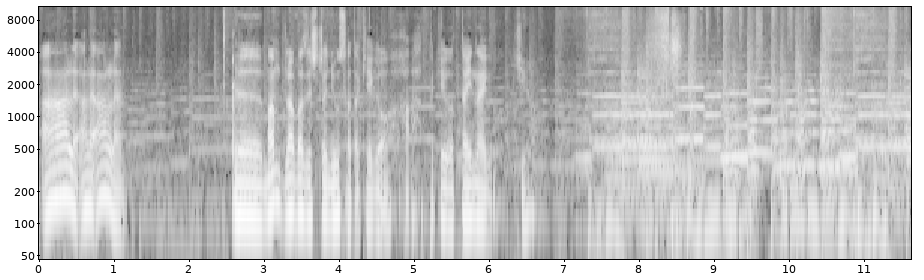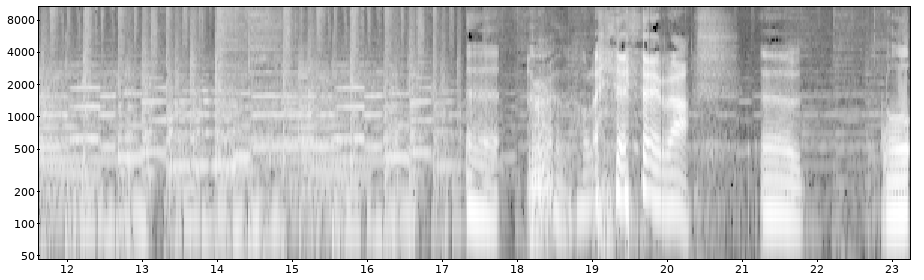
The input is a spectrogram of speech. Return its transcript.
Ale, ale, ale. Yy, mam dla was jeszcze newsa takiego, ha, takiego tajnego. Cicho. Eee, cholera. Eee, o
